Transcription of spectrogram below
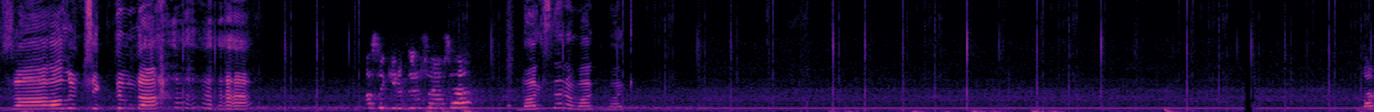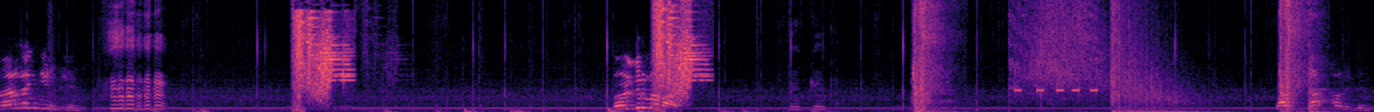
Za oğlum çıktım da. Nasıl girdiğini söylesen. Baksana bak bak. Lan nereden girdin? Öldürme bak. yok yok. Bak yapma dedim.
